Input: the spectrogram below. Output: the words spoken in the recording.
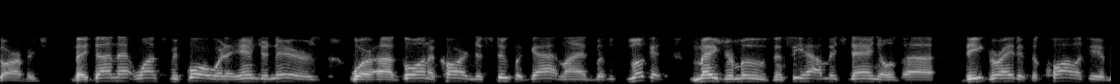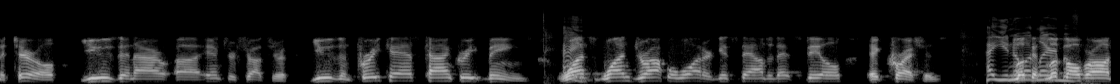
garbage. They done that once before, where the engineers were uh, going according to stupid guidelines. But look at major moves and see how Mitch Daniels uh, degraded the quality of material used in our uh, infrastructure, using precast concrete beams. Hey. Once one drop of water gets down to that steel, it crushes. Hey, you know look what, at, Larry? look before- over on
